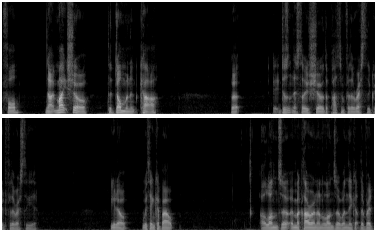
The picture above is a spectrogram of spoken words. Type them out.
form. Now it might show the dominant car, but it doesn't necessarily show the pattern for the rest of the grid for the rest of the year. You know, we think about Alonso and McLaren and Alonso when they got the red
